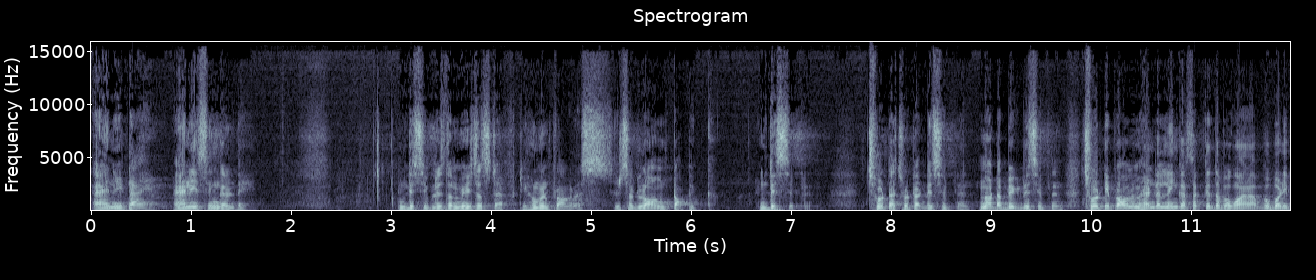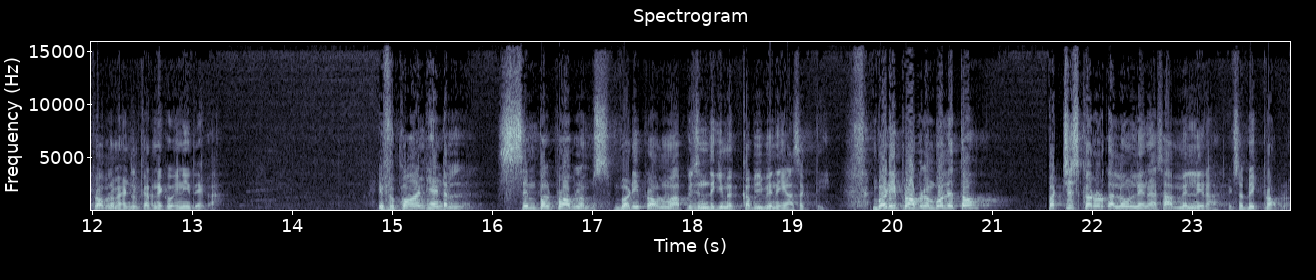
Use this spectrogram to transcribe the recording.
any time any single day discipline is the major step to human progress it's a long topic discipline छोटा छोटा discipline not a big discipline छोटी प्रॉब्लम हैंडल नहीं कर सकते तो भगवान आपको बड़ी प्रॉब्लम हैंडल करने को ही नहीं देगा। If you can't handle simple problems बड़ी प्रॉब्लम आपकी ज़िंदगी में कभी भी नहीं आ सकती। बड़ी प्रॉब्लम बोले तो 25 करोड़ का लोन लेना साहब मिल नहीं रहा। इट्स अ बिग प्रॉब्लम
